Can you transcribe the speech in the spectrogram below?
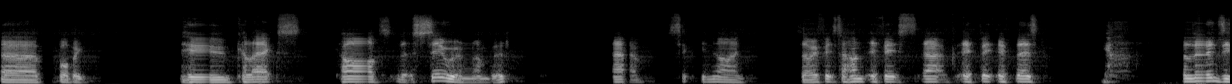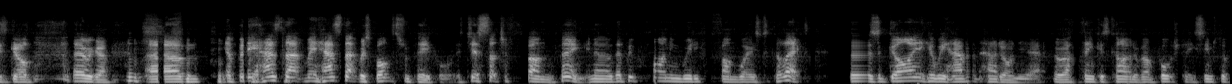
uh, Bobby, who collects cards that are serial numbered out of 69. So if it's a hundred, if it's uh, if it, if there's Lindsay's gone. There we go. Um, but it has that it has that response from people. It's just such a fun thing. You know, they're people finding really fun ways to collect. There's a guy who we haven't had on yet, who I think is kind of unfortunately seems to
